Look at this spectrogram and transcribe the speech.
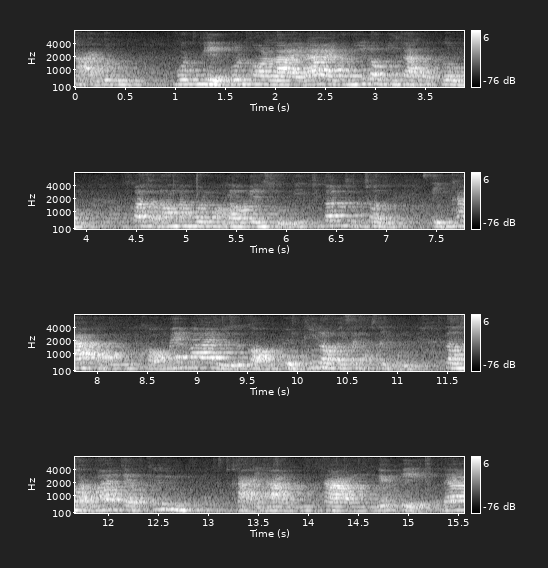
ขายบนบนเพจบนออนไลน์ได้ตอนนี้เรามีการอบรมกศนตำบลของเราเป็นศูนย์ดิจิตอลชุมชน สินค้าของของแม่บ้านหรือของกลุ่มที่เราไปสนับสนุน เราสามารถจะขึ้นขายทางทางเว็บเพจได้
